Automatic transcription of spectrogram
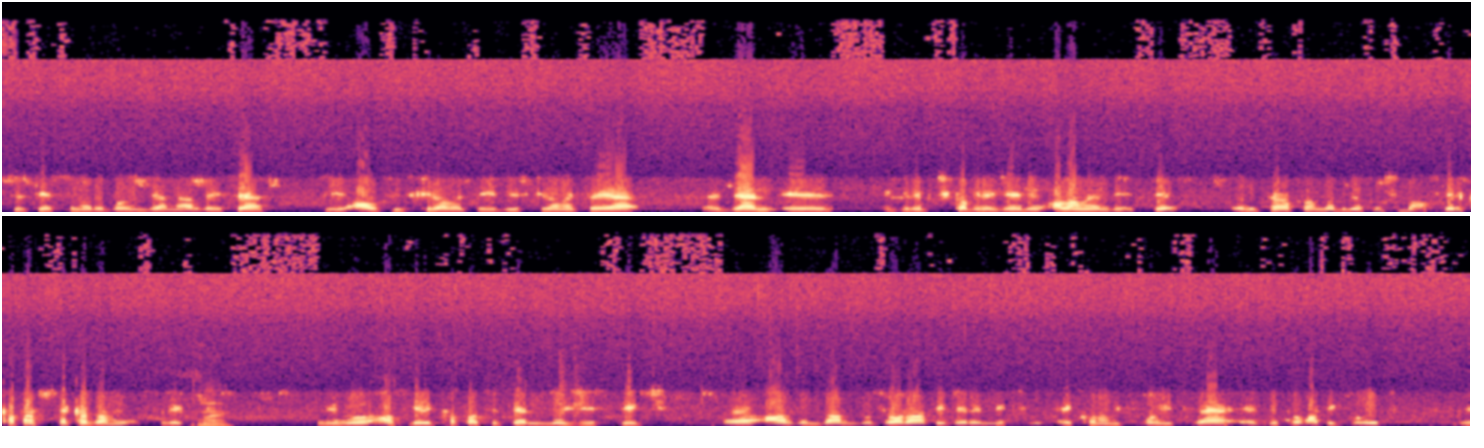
Türkiye sınırı boyunca neredeyse bir 600 kilometre, 700 kilometreye e, den e, girip çıkabileceği bir alan elde etti. Öbür taraftan da biliyorsunuz şimdi askeri kapasite kazanıyor sürekli. Evet. Şimdi bu askeri kapasite, lojistik, e, ardından bu coğrafi derinlik, ekonomik boyut ve e, diplomatik boyut e,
